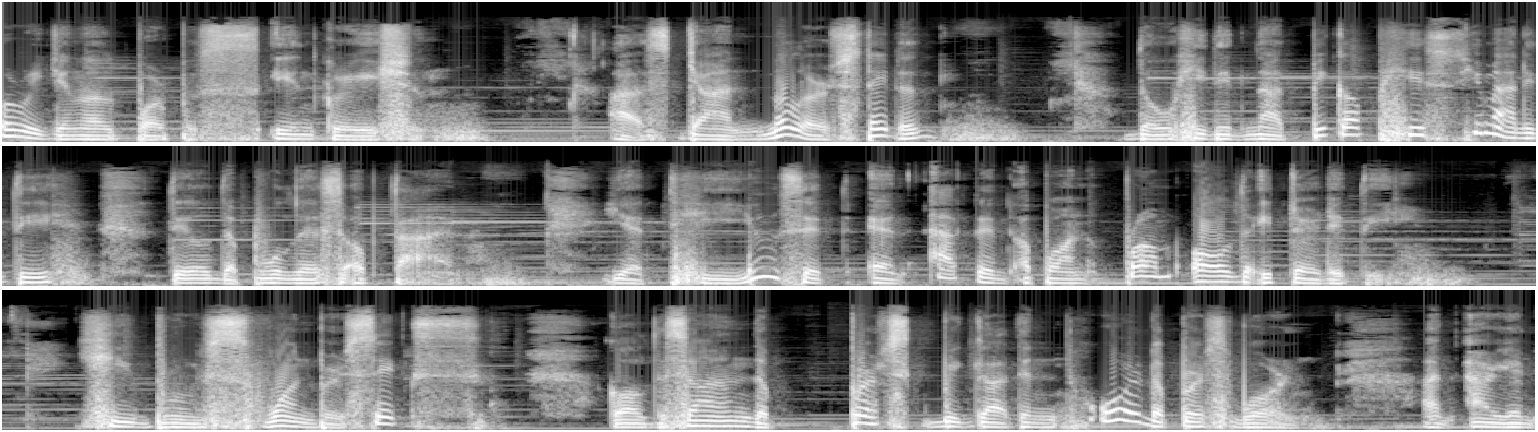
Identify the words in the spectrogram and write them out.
original purpose in creation. As John Miller stated, though he did not pick up his humanity till the fullness of time yet he used it and acted upon from all the eternity. Hebrews 1 verse 6 called the Son the first begotten or the firstborn. An Arian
